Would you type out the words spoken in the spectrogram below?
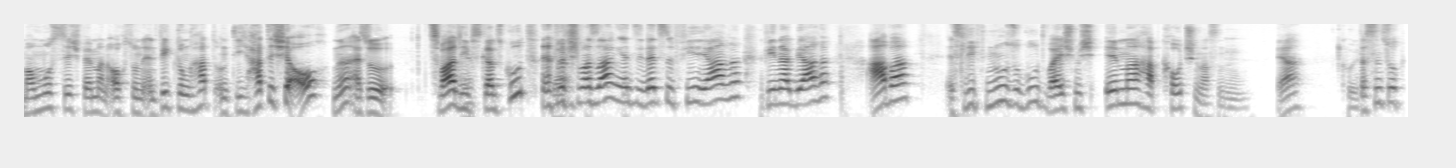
Man muss sich, wenn man auch so eine Entwicklung hat, und die hatte ich ja auch, ne? also zwar lief es ja. ganz gut, ja. würde ich mal sagen, jetzt die letzten vier Jahre, viereinhalb Jahre, aber es lief nur so gut, weil ich mich immer habe coachen lassen. Mhm. Ja, cool. Das sind so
